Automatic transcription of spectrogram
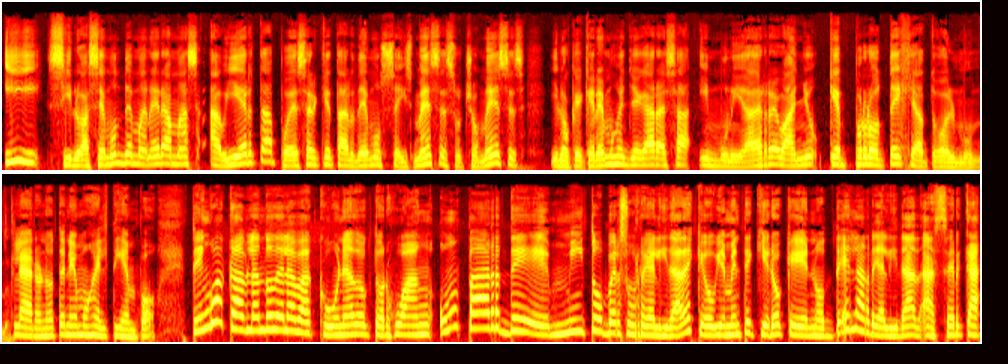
y si lo hacemos de manera más abierta, puede ser que tardemos seis meses, ocho meses, y lo que queremos es llegar a esa inmunidad de rebaño que protege a todo el mundo. Claro, no tenemos el tiempo. Tengo acá hablando de la vacuna, doctor Juan, un par de mitos versus realidades que obviamente quiero que nos des la realidad acerca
